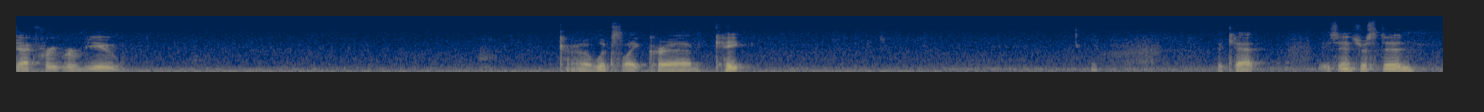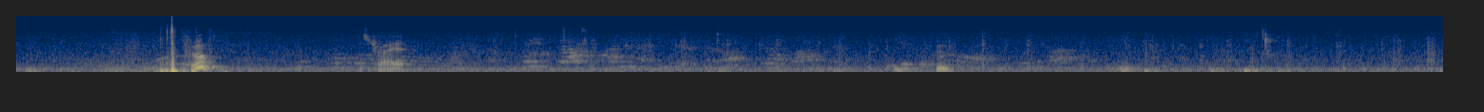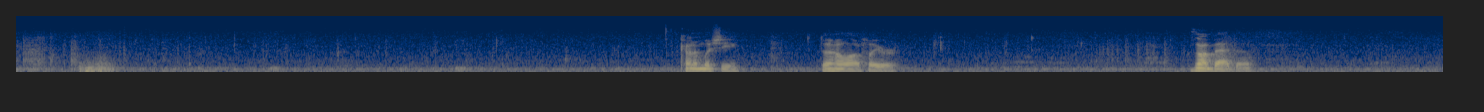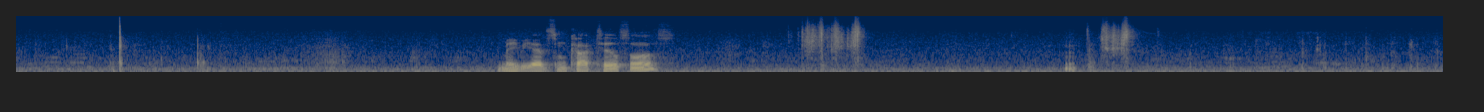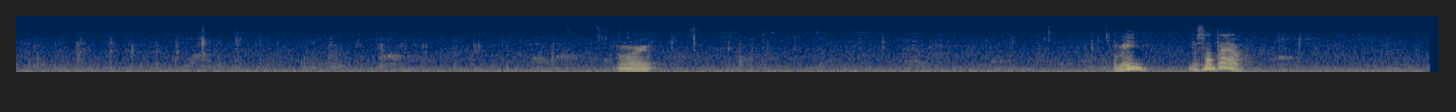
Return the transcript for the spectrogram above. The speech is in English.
jackfruit review. Kind of looks like crab cake. The cat is interested. Ooh. Kind of mushy. Doesn't have a lot of flavor. It's not bad though. Maybe add some cocktail sauce. Hmm. All right. I mean, it's not bad.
